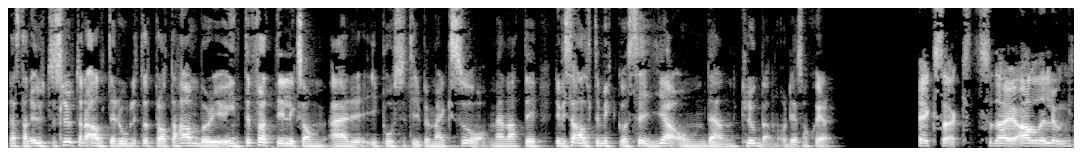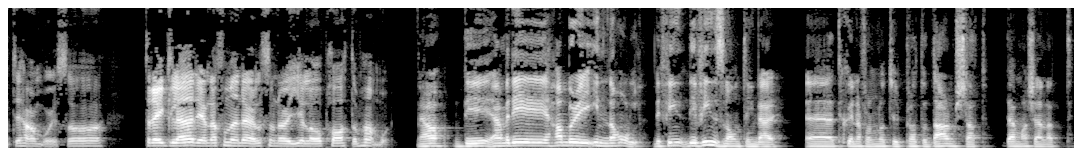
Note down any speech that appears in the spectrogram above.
nästan uteslutande alltid roligt att prata Hamburg. Inte för att det liksom är i positiv bemärkelse så, men att det, det finns alltid mycket att säga om den klubben och det som sker. Exakt. Så det är ju aldrig lugnt i Hamburg, så... Så det är glädjande för min del som då gillar att prata om Hamburg. Ja, det, ja men det är, Hamburg är innehåll. Det, fin, det finns någonting där. Eh, till skillnad från att typ prata Darmstadt, där man känner att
